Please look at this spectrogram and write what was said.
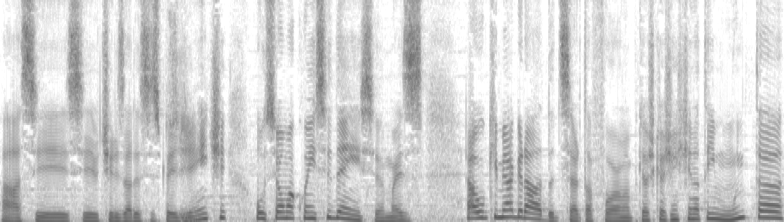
a se, se utilizar desse expediente, ou se é uma coincidência. Mas é algo que me agrada, de certa forma, porque acho que a gente ainda tem muita.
